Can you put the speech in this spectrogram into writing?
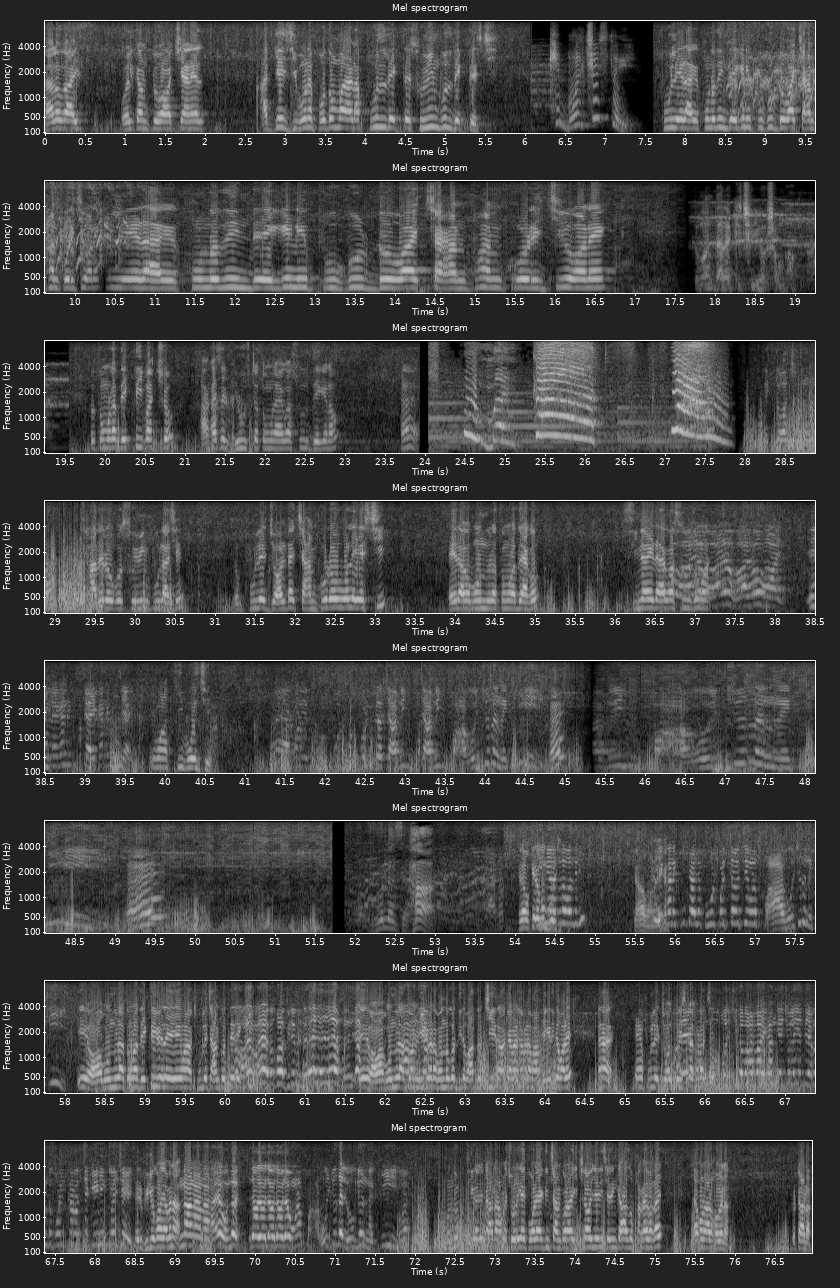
Hello guys welcome to our channel আজকে এই জীবনে প্রথমবার একটা পুল দেখতে সুইমিং পুল দেখতে এসেছি। কি বলছিস তুই? পুলের আগে কোনোদিন দেখিনি পুকুর ডোবায় চান ফান করেছি অনেক। পুলের আগে কোনোদিন দেখিনি পুকুর ডোবায় চান ফান করেছি অনেক। তোমার দ্বারা কিছুই অসম্ভব নয়। তো তোমরা দেখতেই পাচ্ছ আকাশের ভিউজটা তোমরা একবার শুধু দেখে নাও। হ্যাঁ। দেখতে পাচ্ছ তোমরা? ছাদের ওপর সুইমিং পুল আছে। তো পুলের জলটায় চান করব বলে এসছি। এই দেখো বন্ধুরা তোমরা দেখো। সিনারিটা একবার শুধু তোমার। এই- কি চাই এখানে কি চাই? মানে কি বলছে? হ্যাঁ? নাকি? হ্যাঁ? এরকম কীরকম বলছে? কথা বললি? এখানে এখানে কি চাইলে ফুটবল পড়তে হচ্ছে আমার পাগল ছিল নাকি এ বাবা বন্ধুরা তোমরা দেখতেই পেলে এই মানে চুলে চান করতে দেখি বাবা বন্ধুরা তোমার ভিডিওটা বন্ধ করে দিতে বাধ্য হচ্ছি না ক্যামেরা ক্যামেরা ভেঙে দিতে পারে হ্যাঁ এ ফুলের জল পরিষ্কার করা হচ্ছে বলছি তো বারবার এখান থেকে চলে যেতে এখন তো পরিষ্কার হচ্ছে ক্লিনিং চলছে এর ভিডিও করা যাবে না না না না বন্ধু যাও যাও যাও যাও আমার পাগল চোদা লোকজন নাকি বন্ধু ঠিক আছে টাটা আমরা চলে যাই পরে একদিন চান করার ইচ্ছা হয়েছে সেদিনকে আসব ফাঁকায় ফাঁকায় এখন আর হবে না তো টাটা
